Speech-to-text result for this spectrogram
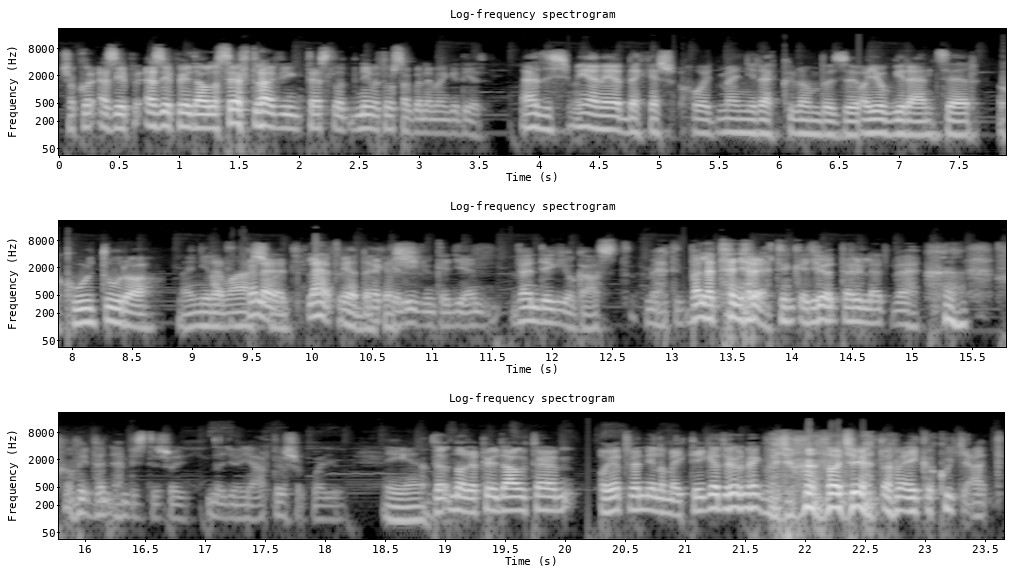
És akkor ezért, ezért például a self-driving Tesla Németországban nem engedi ez. Ez is milyen érdekes, hogy mennyire különböző a jogi rendszer, a kultúra, mennyire hát más bele, vagy. Lehet, hogy Érdekes. meg kell hívjunk egy ilyen vendégjogászt, mert beletenyereltünk egy olyan területbe, amiben nem biztos, hogy nagyon jártasok vagyunk. Igen. De, na, de például te olyat vennél, amelyik téged öl meg, vagy, vagy olyat, amelyik a kutyát?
